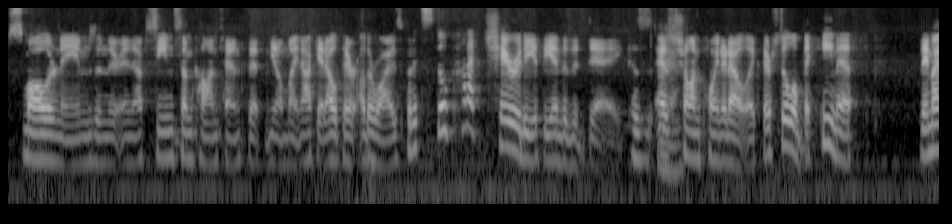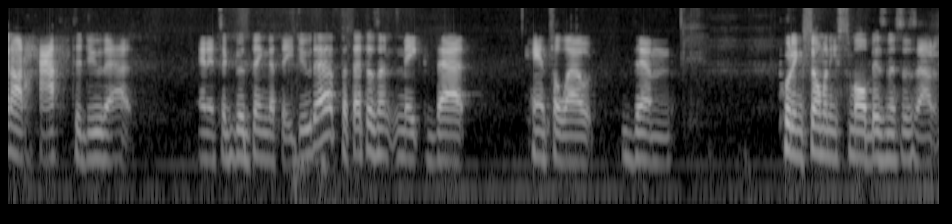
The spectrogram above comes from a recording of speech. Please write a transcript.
smaller names in there, and I've seen some content that you know might not get out there otherwise, but it's still kind of charity at the end of the day. Because as Yeah. Sean pointed out, like they're still a behemoth. They might not have to do that, and it's a good thing that they do that. But that doesn't make that cancel out them putting so many small businesses out of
